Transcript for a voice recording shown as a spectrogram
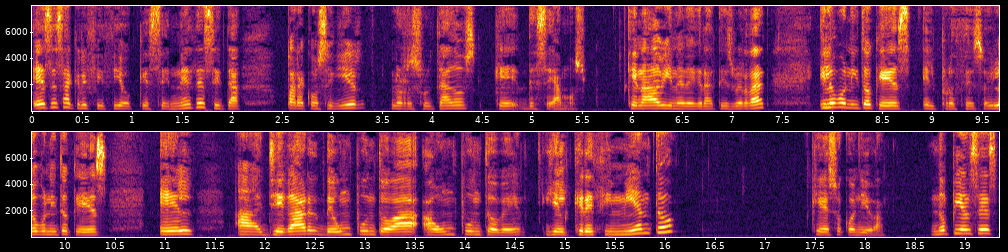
ese sacrificio que se necesita para conseguir los resultados que deseamos. Que nada viene de gratis, ¿verdad? Y lo bonito que es el proceso y lo bonito que es el ah, llegar de un punto A a un punto B y el crecimiento que eso conlleva. No pienses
